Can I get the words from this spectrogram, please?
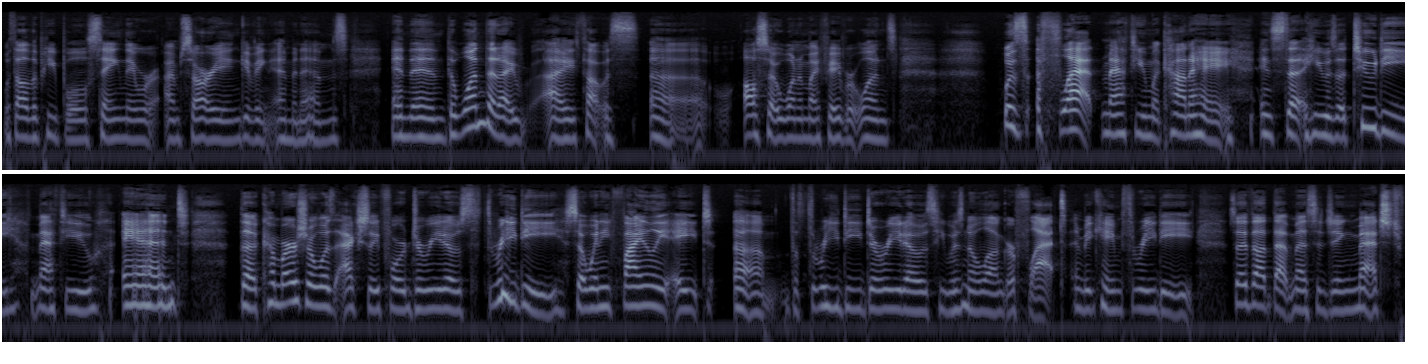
with all the people saying they were I'm sorry and giving M&Ms and then the one that I I thought was uh, also one of my favorite ones was a flat Matthew McConaughey instead he was a 2D Matthew and the commercial was actually for Doritos 3D so when he finally ate um, the 3D Doritos, he was no longer flat and became 3D. So I thought that messaging matched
